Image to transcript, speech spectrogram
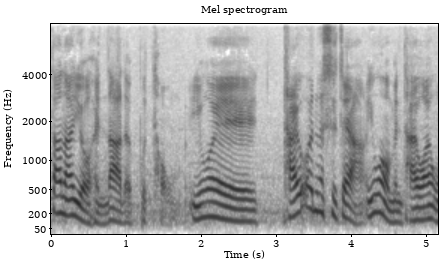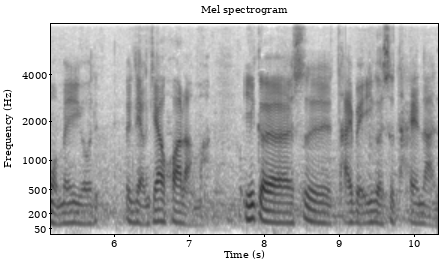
当然有很大的不同。因为台湾呢是这样，因为我们台湾我们有两家画廊嘛，一个是台北，一个是台南。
